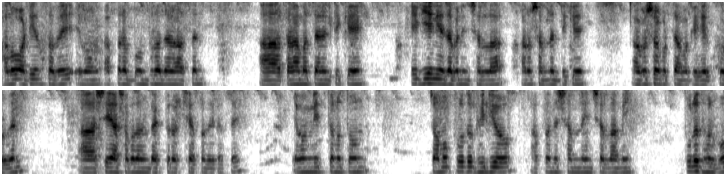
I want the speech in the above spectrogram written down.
ভালো অডিয়েন্স হবে এবং আপনারা বন্ধুরা যারা আছেন তারা আমার চ্যানেলটিকে এগিয়ে নিয়ে যাবেন ইনশাল্লাহ আরও সামনের দিকে। অগ্রসর করতে আমাকে হেল্প করবেন। সেই আশাবাদ আমি ব্যক্ত রাখছি আপনাদের কাছে। এবং নিত্য নতুন চমকপ্রদ ভিডিও আপনাদের সামনে ইনশাল্লাহ আমি তুলে ধরবো।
